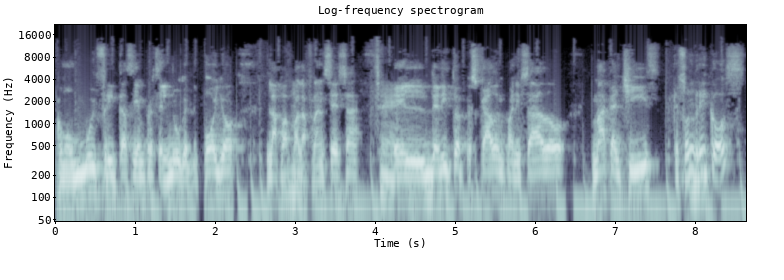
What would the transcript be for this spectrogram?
como muy fritas, siempre es el nugget de pollo, la papa la francesa, el dedito de pescado empanizado, mac and cheese, que son ricos,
